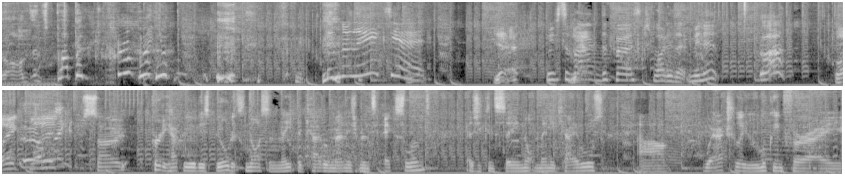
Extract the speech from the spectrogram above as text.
Oh, it's popping! There's no legs yet. Yeah. We've survived the first, what is it, minute? Blake, Blake. So, pretty happy with this build. It's nice and neat. The cable management's excellent. As you can see, not many cables. Um, we're actually looking for a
